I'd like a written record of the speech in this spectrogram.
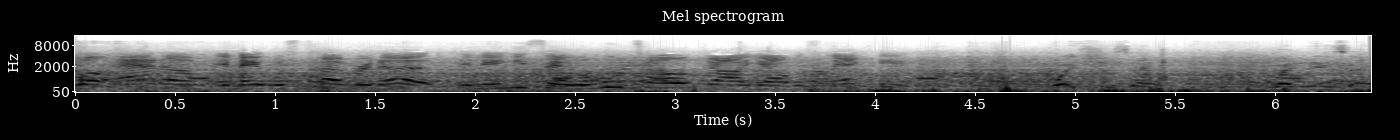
well Adam, and they was covered up, and then He said, "Well, who told y'all y'all was naked?" What she said? What did they say?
